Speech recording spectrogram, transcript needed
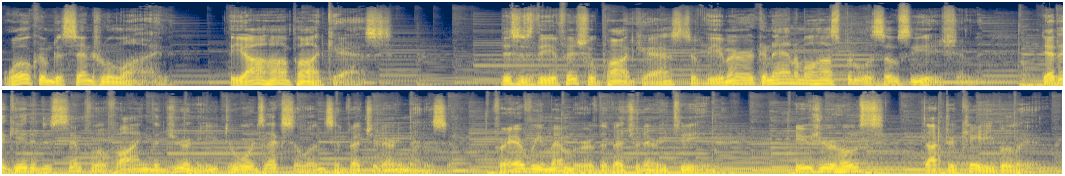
Welcome to Central Line, the AAHA podcast. This is the official podcast of the American Animal Hospital Association, dedicated to simplifying the journey towards excellence in veterinary medicine for every member of the veterinary team. Here's your host, Dr. Katie Berlin.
